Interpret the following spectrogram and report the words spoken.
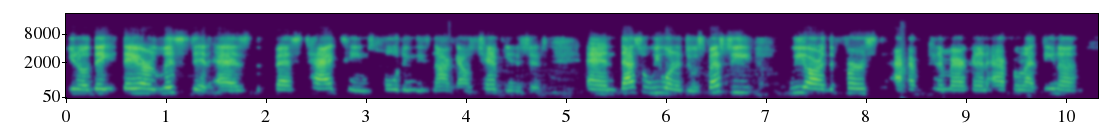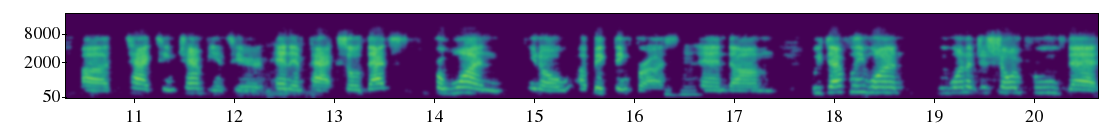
you know, they they are listed as the best tag teams holding these knockouts championships, and that's what we want to do. Especially, we are the first African American and Afro Latina uh, tag team champions here in Impact. So that's for one, you know, a big thing for us, mm-hmm. and um, we definitely want we want to just show and prove that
